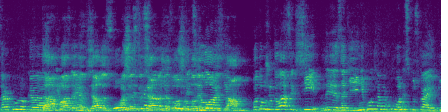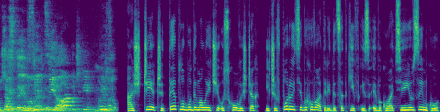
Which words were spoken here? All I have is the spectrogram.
за рахунок... е, Да, парти ми взяли сховище спеціально для того, щоб вони були там. Тому що класи всі не задіяні будуть наверху, вони спускають тут Частину ці, лавочки і все. А ще чи тепло буде малечі у сховищах, і чи впораються вихователі дитсадків із евакуацією взимку?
